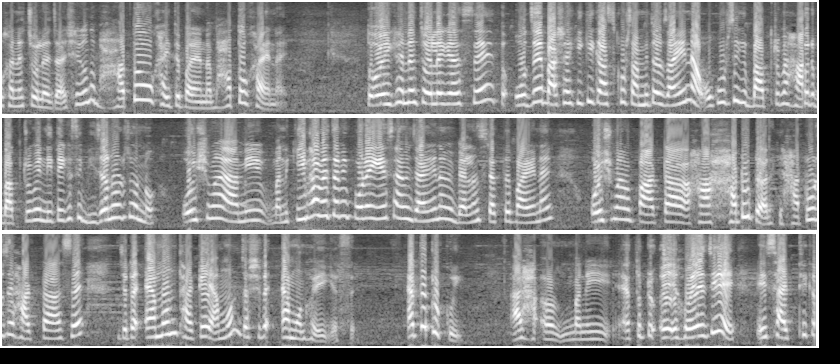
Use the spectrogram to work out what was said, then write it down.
ওখানে চলে যায়। সে কিন্তু ভাতও খাইতে পারে না, ভাতও খায় না তো ওইখানে চলে গেছে। তো ও যে বাসায় কি কি কাজ করছে আমি তো জানি না। ও করছে কি বাথরুমে হাত বাথরুমে নিতে গেছে ভিজানোর জন্য। ওই সময় আমি মানে কীভাবে যে আমি পড়ে গেছি আমি জানি না, আমি ব্যালেন্স রাখতে পারি নাই। ওই সময় আমার পাটা হাঁটুটা আর কি, হাঁটুর যে হাড়টা আছে, যেটা এমন থাকে এমন, যা সেটা এমন হয়ে গেছে। এতটুকুই। আর মানে এতটুকু হয়ে যে এই সাইড থেকে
